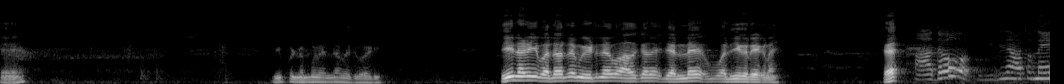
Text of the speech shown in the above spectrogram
ഏ? ഈ പെണ്ണുമ്പോഴെല്ലാം പരിപാടി? നീ എന്നാടി വല്ലവരുടെ വീടിന്റെ അതൊക്കെ ജനലെ വലിഞ്ഞു കയറിയേക്കണേ? ഏ? അതോ വീടിനകത്തുനിന്നേ?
